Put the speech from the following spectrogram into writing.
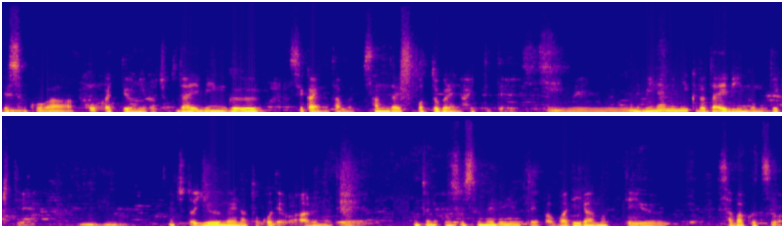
で、そこが、黄海っていう海がちょっとダイビング、世界の多分三大スポットぐらいに入ってて、で南に行くとダイビングもできて、うん。ちょっと有名なとこではあるので、本当におすすめで言うと、やっぱワディラムっていう砂漠ツアー。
